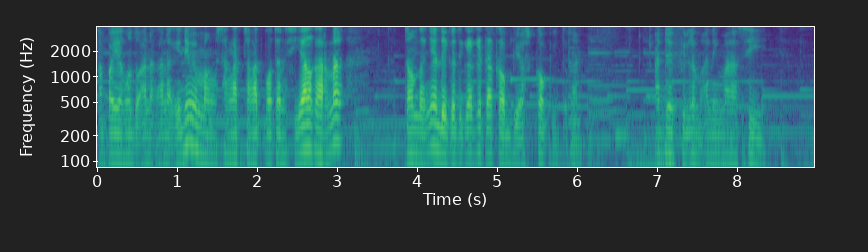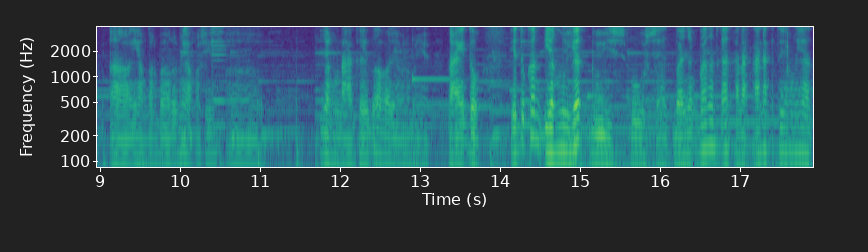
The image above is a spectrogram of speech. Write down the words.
apa yang untuk anak-anak ini memang sangat-sangat potensial karena contohnya di ketika kita ke bioskop gitu kan ada film animasi uh, yang terbaru ini apa sih? Uh, yang naga itu apa namanya? Nah itu. Itu kan yang lihat buis buset banyak banget kan anak-anak itu yang lihat.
